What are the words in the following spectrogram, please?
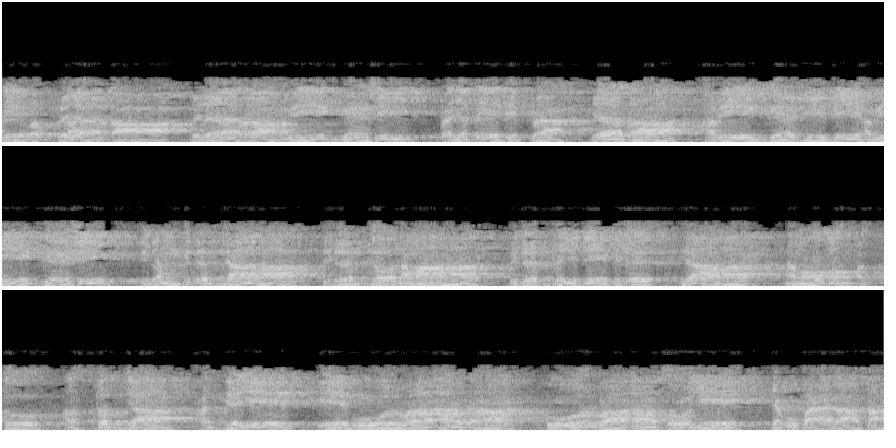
देवप्रयाता प्रयाता हवीज्ञेषि प्रयतेति प्रयता हवीज्ञेषीति हवीज्ञेषि इदम् पितृभ्याः पितृभ्यो नमः पितृभ्य इति पितृभ्याः नमो अस्तु। अस्त्वद्या अद्य ये ये पूर्वासः पूर्वा आसो ये य उपादासः।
